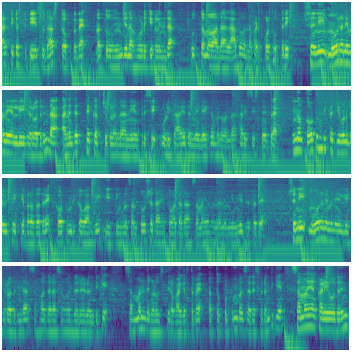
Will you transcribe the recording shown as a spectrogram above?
ಆರ್ಥಿಕ ಸ್ಥಿತಿ ಸುಧಾರಿಸ್ತಾ ಹೋಗ್ತದೆ. ಮತ್ತು ಹಿಂದಿನ ಹೂಡಿಕೆಗಳಿಂದ ಉತ್ತಮವಾದ ಲಾಭವನ್ನು ಪಡೆದುಕೊಳ್ತಾ ಹೋಗ್ತೀರಿ. ಶನಿ ಮೂರನೇ ಮನೆಯಲ್ಲಿ ಇರೋದ್ರಿಂದ ಅನಗತ್ಯ ಖರ್ಚುಗಳನ್ನು ನಿಯಂತ್ರಿಸಿ ಉಳಿತಾಯದ ಮೇಲೆ ಗಮನವನ್ನು ಹರಿಸಿ ಸ್ನೇಹಿತರೆ. ಇನ್ನು ಕೌಟುಂಬಿಕ ಜೀವನದ ವಿಷಯಕ್ಕೆ ಬರೋದಾದರೆ ಕೌಟುಂಬಿಕವಾಗಿ ಈ ತಿಂಗಳು ಸಂತೋಷದಾಯಕವಾದ ಸಮಯವನ್ನು ನಿಮಗೆ ನೀಡಿರುತ್ತದೆ ಶನಿ ಮೂರನೇ ಮನೆಯಲ್ಲಿ ಇರೋದರಿಂದ ಸಹೋದರ ಸಹೋದರಿಯರೊಂದಿಗೆ ಸಂಬಂಧಗಳು ಸ್ಥಿರವಾಗಿರ್ತವೆ ಮತ್ತು ಕುಟುಂಬ ಸದಸ್ಯರೊಂದಿಗೆ ಸಮಯ ಕಳೆಯುವುದರಿಂದ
